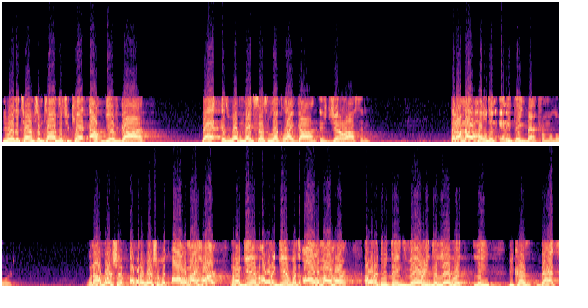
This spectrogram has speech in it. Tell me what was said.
You hear the term sometimes that you can't outgive God. That is what makes us look like God, is generosity. That I'm not holding anything back from the Lord. When I worship, I want to worship with all of my heart. When I give, I want to give with all of my heart. I want to do things very deliberately because that's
